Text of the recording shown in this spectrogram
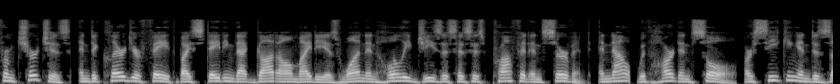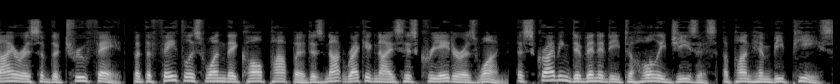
from churches, and declared your faith by stating that God Almighty is one and holy Jesus as his prophet and servant, and now, with heart and soul, are seeking and desirous of the true faith, but the faithless one they call Papa does not recognize his Creator as one, ascribing divinity to holy Jesus upon him be peace,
